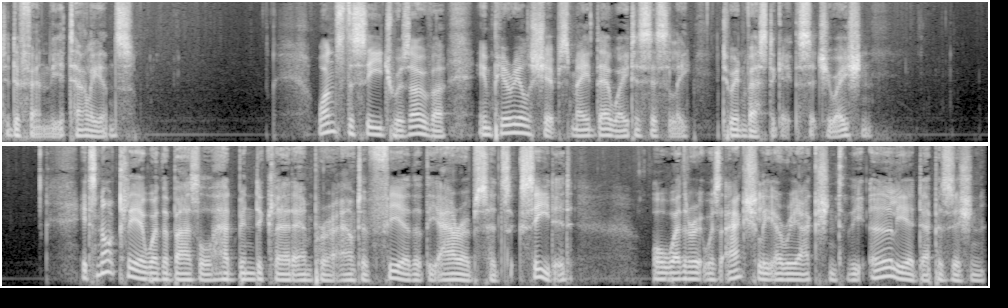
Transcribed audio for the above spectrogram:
to defend the Italians. Once the siege was over, imperial ships made their way to Sicily to investigate the situation. It's not clear whether Basil had been declared emperor out of fear that the Arabs had succeeded, or whether it was actually a reaction to the earlier deposition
